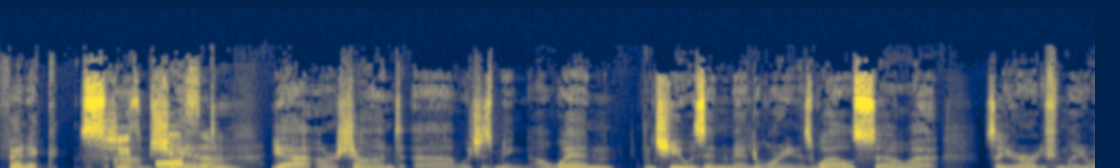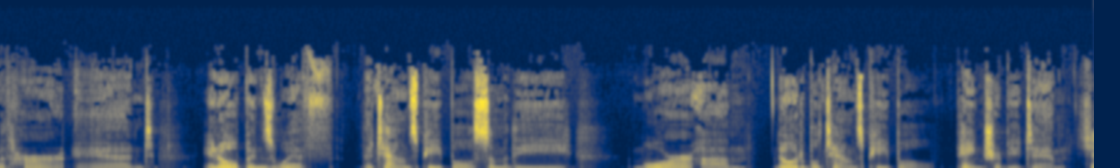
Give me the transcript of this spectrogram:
Fennec. She's um, Shand, awesome. yeah, or Shand, uh, which is Ming Na Wen, and she was in Mandalorian as well. So, uh, so you're already familiar with her, and it opens with the townspeople, some of the more um, notable townspeople paying tribute to him, Sh-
